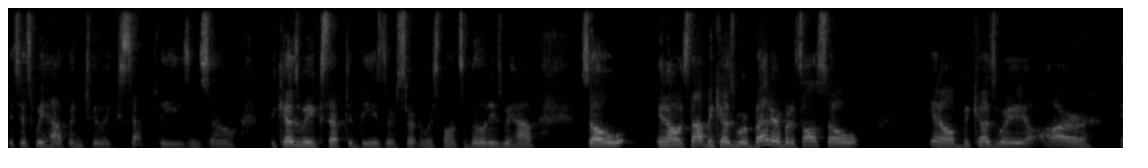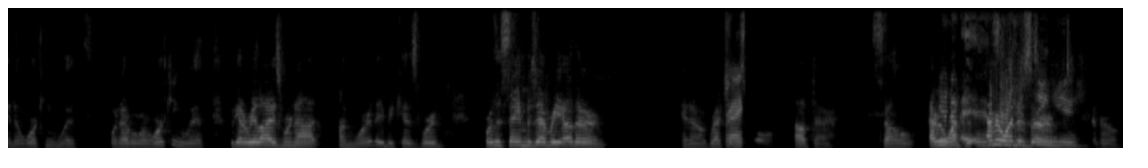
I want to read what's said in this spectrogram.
It's just we happen to accept these. And so because we accepted these there's certain responsibilities we have. So you know it's not because we're better but it's also you know because we are you know working with whatever we're working with we got to realize we're not unworthy because we're we're the same as every other you know wretched Right. soul out there so everyone everyone deserves you- you know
